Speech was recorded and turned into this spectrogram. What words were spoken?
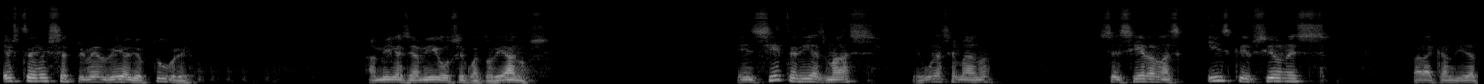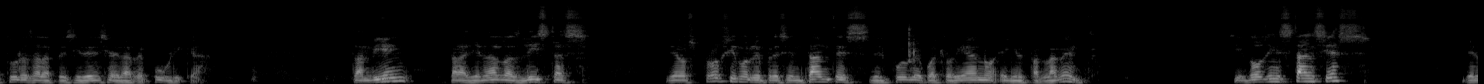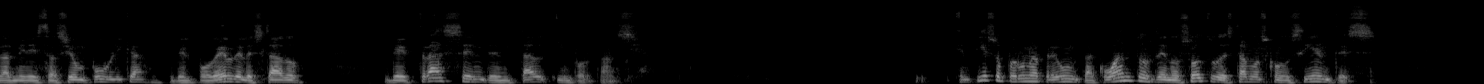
Este es el primer día de octubre, amigas y amigos ecuatorianos. En siete días más, en una semana, se cierran las inscripciones para candidaturas a la presidencia de la República. También para llenar las listas de los próximos representantes del pueblo ecuatoriano en el Parlamento. Dos instancias de la administración pública, del poder del Estado, de trascendental importancia. Empiezo por una pregunta. ¿Cuántos de nosotros estamos conscientes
